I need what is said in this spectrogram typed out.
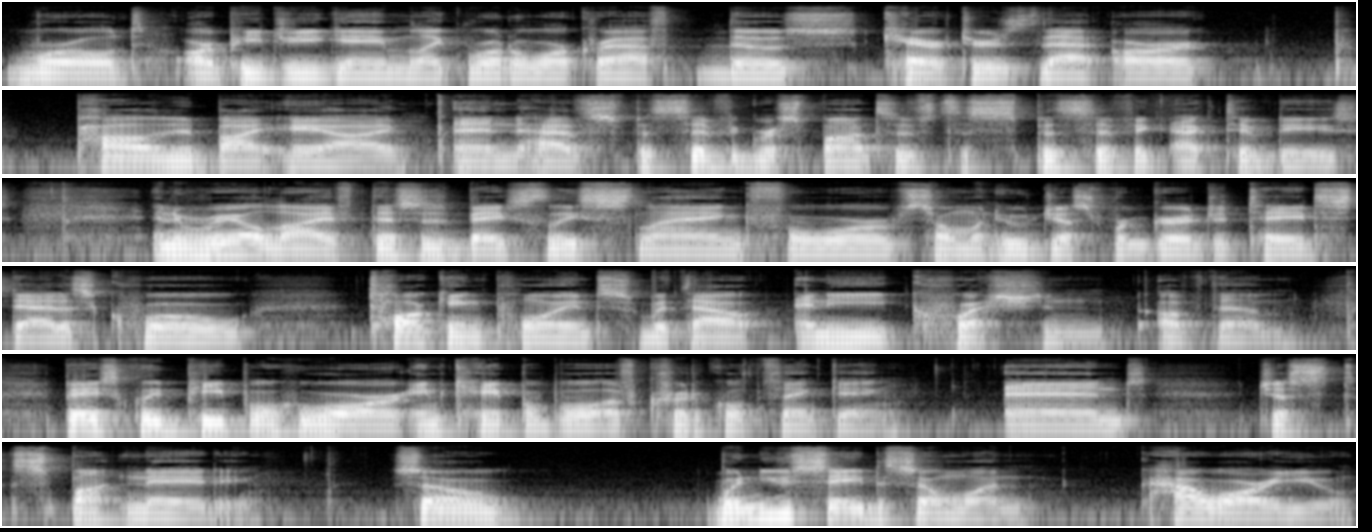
world RPG game like World of Warcraft. Those characters that are piloted by AI and have specific responses to specific activities. And in real life, this is basically slang for someone who just regurgitates status quo talking points without any question of them. Basically, people who are incapable of critical thinking and just spontaneity. So, when you say to someone, How are you?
